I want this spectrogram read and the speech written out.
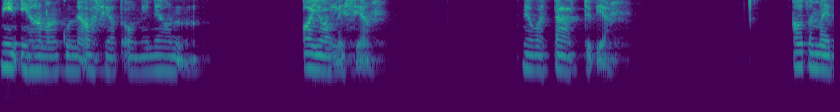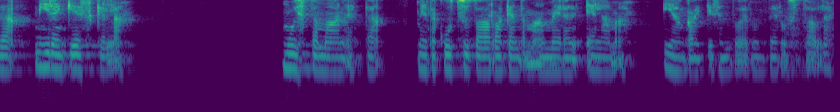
niin ihanaa kuin ne asiat on, niin ne on ajallisia. Ne ovat päättyviä. Auta meitä niiden keskellä muistamaan, että meitä kutsutaan rakentamaan meidän elämä sen toivon perustalle.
